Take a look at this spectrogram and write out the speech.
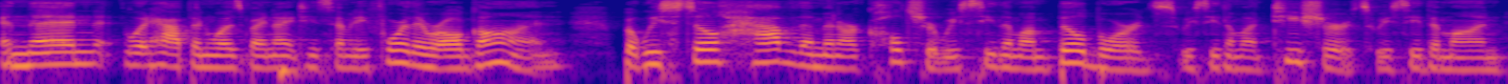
And then what happened was by 1974, they were all gone, but we still have them in our culture. We see them on billboards, we see them on t shirts, we see them on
